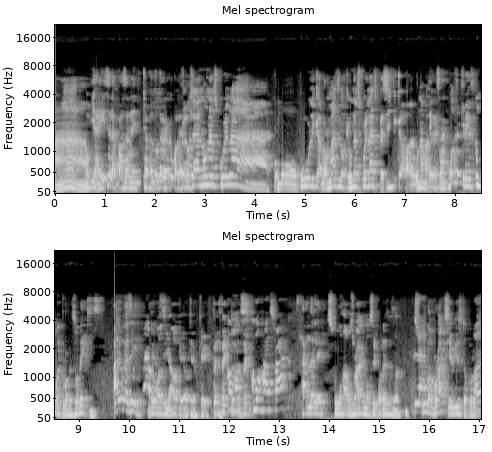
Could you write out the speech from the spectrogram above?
Ah, ok. Y ahí se la pasan ahí echando cotorreo como la Pero, o sea, no una escuela como pública, normal, sino que una escuela específica para alguna materia. Exacto. ¿Vos te crees como el profesor X? Algo así, Algo así, ah, ok, ok, ok. Perfecto, Como perfecto. Schoolhouse Rock. ándale. Schoolhouse Rock, no sé cuál es esa. La- School of Rock sí he visto, pero Oh,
